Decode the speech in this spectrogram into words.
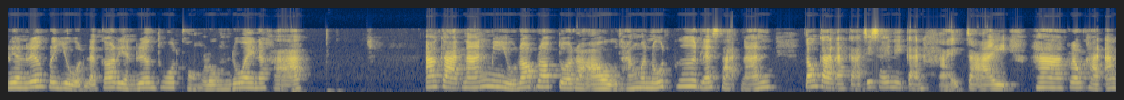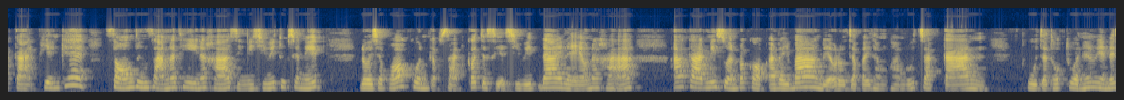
เรียนเรื่องประโยชน์และก็เรียนเรื่องโทษของลมด้วยนะคะ อากาศนั้นมีอยู่รอบๆตัวเรา ทั้งมนุษย์พืชและสัตว์นั้น ต้องการอากาศที่ใช้ในการหายใจ หากเราขาดอากาศเพียงแค่ 2-3 นาทีนะคะ สิ่งมีชีวิตทุกชนิด โดยเฉพาะคนกับสัตว์ก็จะเสียชีวิตได้แล้วนะคะ อากาศมีส่วนประกอบอะไรบ้าง เดี๋ยวเราจะไปทำความรู้จักกัน รูจะทบทวนให้เรียนได้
